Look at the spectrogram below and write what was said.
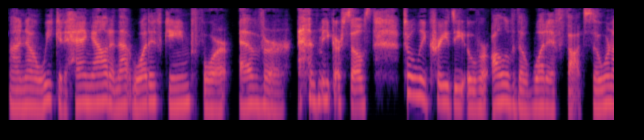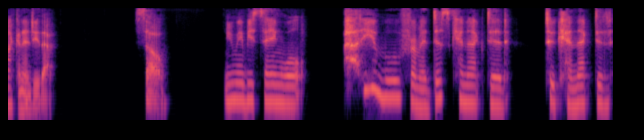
I know we could hang out in that what if game forever and make ourselves totally crazy over all of the what if thoughts. So we're not going to do that. So you may be saying, well, how do you move from a disconnected to connected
